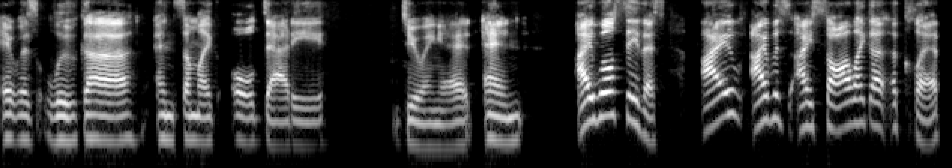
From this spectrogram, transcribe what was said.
it was Luca and some like old daddy doing it. And I will say this. I I was I saw like a, a clip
